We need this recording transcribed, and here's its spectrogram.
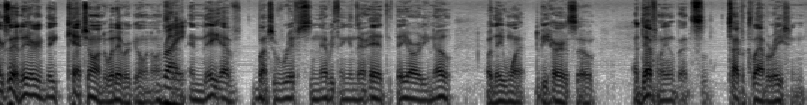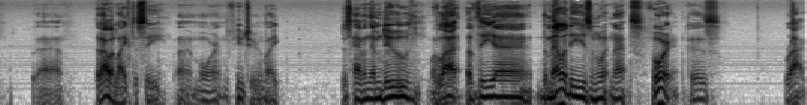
like I said, they they catch on to whatever going on, Right. and they have a bunch of riffs and everything in their head that they already know or they want to be heard. So, I definitely that's a type of collaboration uh, that I would like to see uh, more in the future, like just having them do a lot of the uh, the melodies and whatnots for it, because rock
